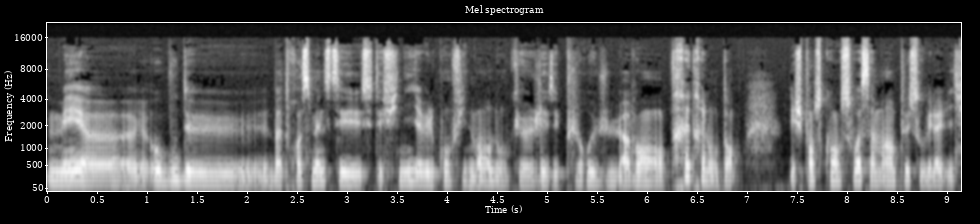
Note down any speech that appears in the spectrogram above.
Mais euh, au bout de bah, trois semaines, c'était fini, il y avait le confinement, donc euh, je les ai plus revus avant très très longtemps. Et je pense qu'en soi, ça m'a un peu sauvé la vie.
